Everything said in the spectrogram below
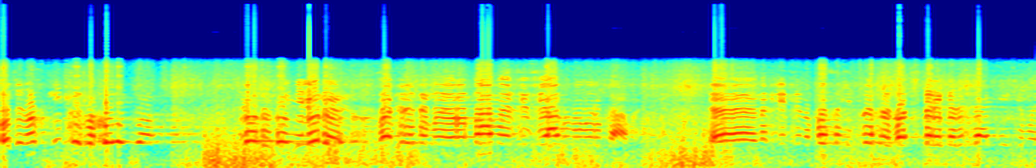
Отже, на слідчі знаходяться люди, дивні люди з закритими зі зв'язаними руками. Е, на клітці написані цифри 2450, які ми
